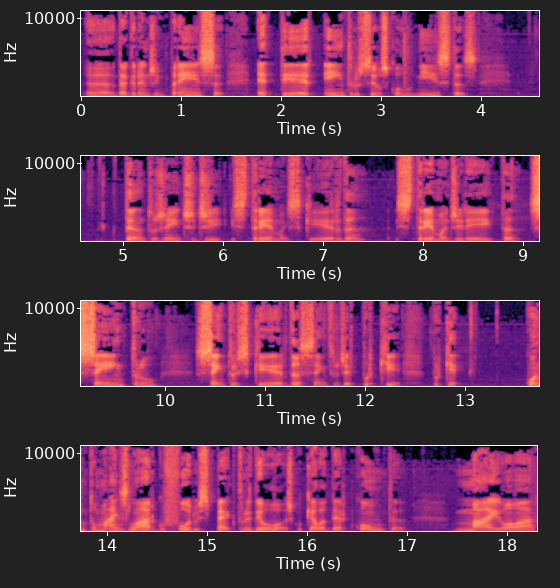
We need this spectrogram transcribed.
uh, da grande imprensa é ter entre os seus colunistas tanto gente de extrema esquerda, extrema direita, centro, centro-esquerda, centro-direita. Por quê? Porque quanto mais largo for o espectro ideológico que ela der conta, maior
